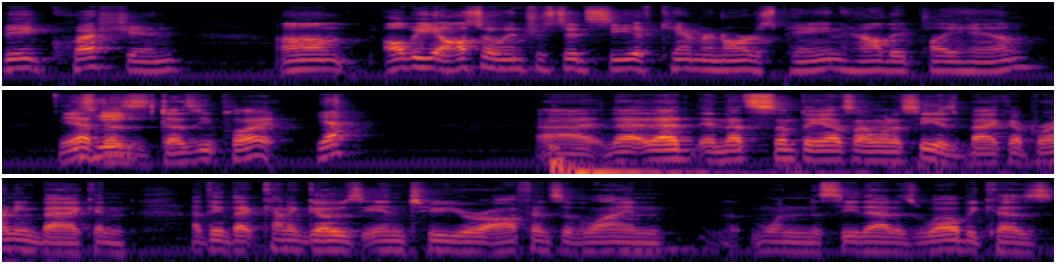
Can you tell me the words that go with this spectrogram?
big question. Um, I'll be also interested to see if Cameron Artis Payne how they play him. Yeah, he- does does he play? Yeah, Uh, that that and that's something else I want to see is backup running back, and I think that kind of goes into your offensive line wanting to see that as well because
